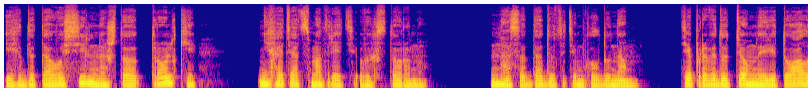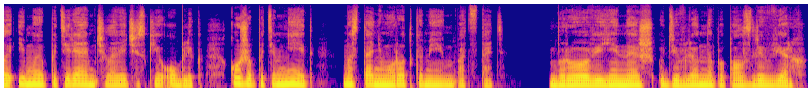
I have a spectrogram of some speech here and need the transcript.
их до того сильно, что трольки не хотят смотреть в их сторону. Нас отдадут этим колдунам. Те проведут темные ритуалы, и мы потеряем человеческий облик. Кожа потемнеет, мы станем уродками им подстать. Брови Енеш удивленно поползли вверх,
